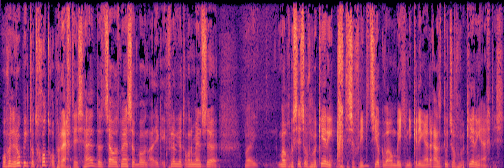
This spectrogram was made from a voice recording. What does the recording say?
of hun roeping tot God oprecht is. Hè? Dat mensen, ik, ik vind ook niet dat andere mensen mogen beslissen of een bekering echt is of niet. Dat zie je ook wel een beetje in die kring. Hè? Dan gaan ze toetsen of een bekering echt is.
